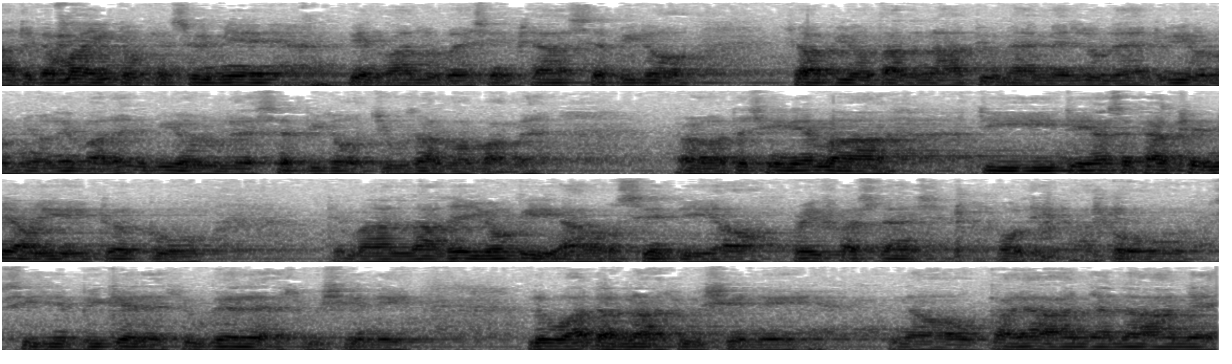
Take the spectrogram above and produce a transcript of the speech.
ာတက္ကမကြီးတော်ခင်ဆွေမြင့်ပြင်သွားလို့ပဲရှင်ဖျားဆက်ပြီးတော့ကြွပြီးတော့သာသနာပြုနိုင်မယ်လို့လည်းတပည့်တော်တို့မျှော်လင့်ပါတယ်တပည့်တော်တို့လည်းဆက်ပြီးတော့ကြိုးစားသွားပါမယ်အဲတော့တစ်ချိန်တည်းမှာဒီတရားစခန်းဖြစ်မြောက်ရေးအတွက်ကို ဒီမှာလာတဲ့ယောဂီတွေအားလုံးအဆင်ပြေအောင် breakfast lunch ပေါ့လေအကုန်စီစဉ်ပေးခဲ့တဲ့လှူခဲ့တဲ့အလှူရှင်တွေလိုအပ်တာနာအလှူရှင်တွေနောက်ကာယအာညာနာအားနဲ့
